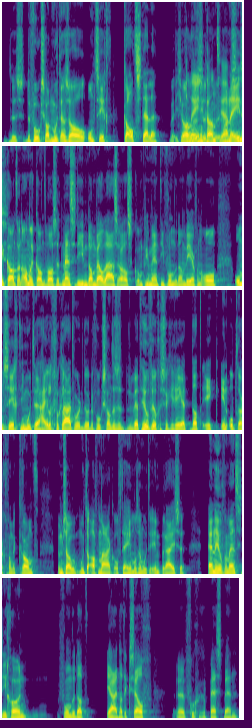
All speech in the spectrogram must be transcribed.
Dus de Volkskrant moet en zal omzicht kalt stellen. Weet je wel? Aan de Dus ene het- kant, ja, aan de precies. ene kant. Aan de andere kant was het mensen die hem dan wel lazen als compliment. Die vonden dan weer van, oh, omzicht, die moeten heilig verklaard worden door de Volkskrant. Dus er werd heel veel gesuggereerd dat ik in opdracht van de krant hem zou moeten afmaken of de hemel zou moeten inprijzen. En heel veel mensen die gewoon vonden dat, ja, dat ik zelf eh, vroeger gepest ben.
